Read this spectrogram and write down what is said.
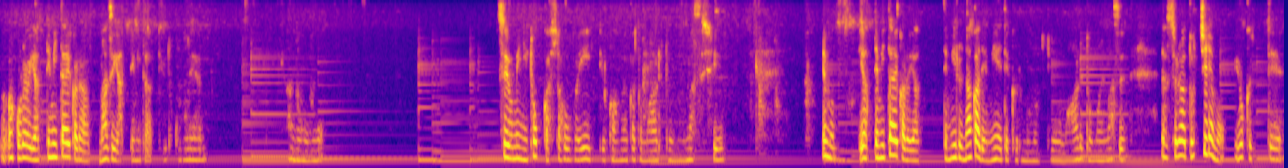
まあ、これをやってみたいからまずやってみたっていうところであの強みに特化した方がいいっていう考え方もあると思いますしでもやってみたいからやってみる中で見えてくるものっていうのもあると思います。それはどっちでもよくって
